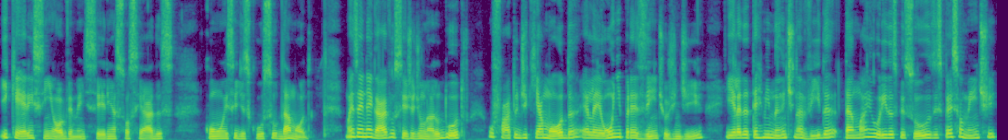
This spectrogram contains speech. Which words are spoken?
e querem sim, obviamente, serem associadas com esse discurso da moda. Mas é inegável, seja de um lado ou do outro, o fato de que a moda ela é onipresente hoje em dia e ela é determinante na vida da maioria das pessoas, especialmente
